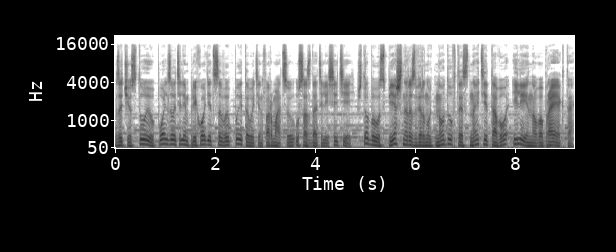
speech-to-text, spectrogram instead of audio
Зачастую пользователям приходится выпытывать информацию у создателей сетей, чтобы успешно развернуть ноду в тестнете того или иного проекта.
